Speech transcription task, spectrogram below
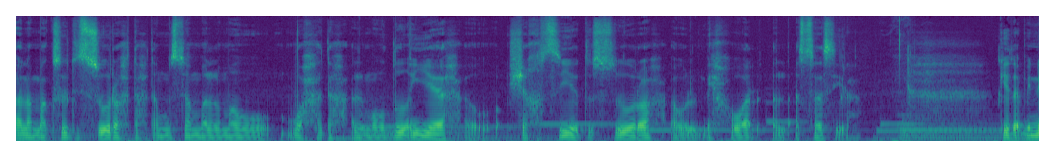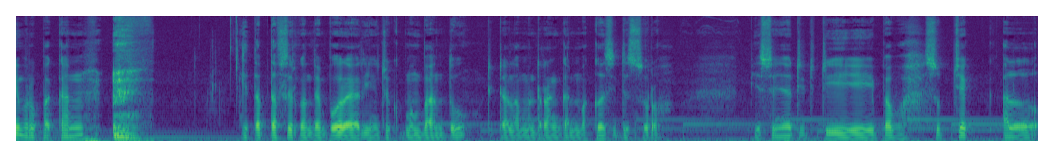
على مقصد السورة تحت مسمى الموحدة الموضوعية أو شخصية السورة أو المحور الأساسي Kitab ini merupakan kitab tafsir kontemporer yang cukup membantu di dalam menerangkan maqasid surah. Biasanya di, di bawah subjek al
